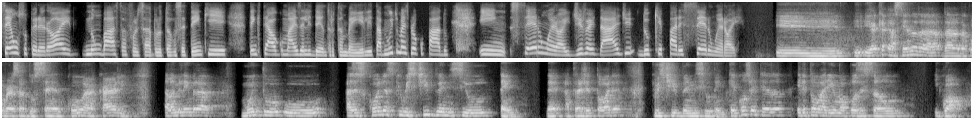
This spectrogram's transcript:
ser um super-herói não basta força bruta, você tem que, tem que ter algo mais ali dentro também. Ele tá muito mais preocupado em ser um herói de verdade do que parecer um herói. E, e, e a, a, cena da, da, da, conversa do Sam com a Carly, ela me lembra muito o, as escolhas que o Steve do MCU tem. Né, a trajetória que o Steve do MCU tem, porque com certeza ele tomaria uma posição igual,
